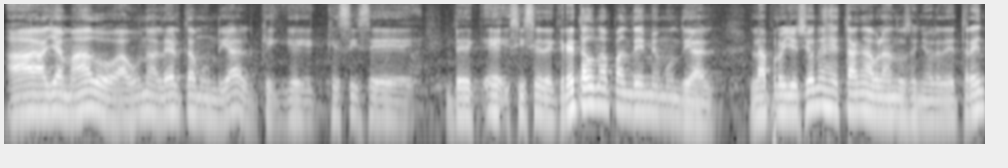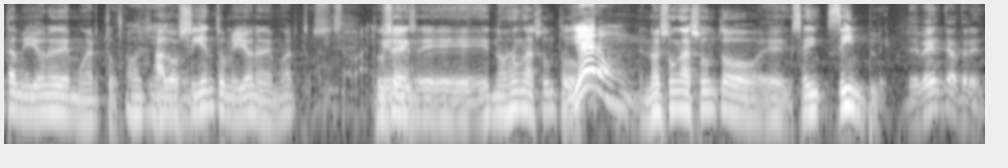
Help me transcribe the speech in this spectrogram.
ha llamado a una alerta mundial que, que, si, se si se decreta una pandemia mundial, las proyecciones están hablando, señores, de 30 millones de muertos a 200 millones de muertos. Entonces, eh, eh, no es un asunto... No es un asunto eh, simple. De 20 a 30.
